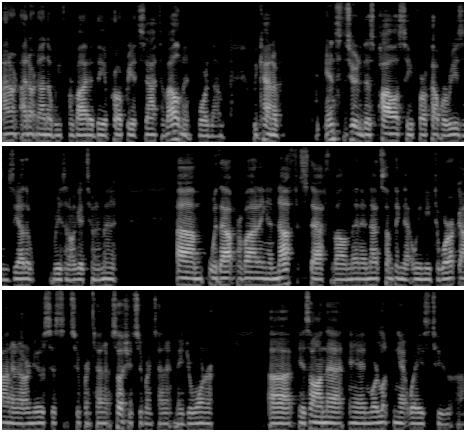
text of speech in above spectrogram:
I don't I don't know that we've provided the appropriate staff development for them. We kind of instituted this policy for a couple reasons. The other reason I'll get to in a minute. Um, without providing enough staff development, and that's something that we need to work on. And our new assistant superintendent, associate superintendent, Major Warner, uh, is on that, and we're looking at ways to um,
